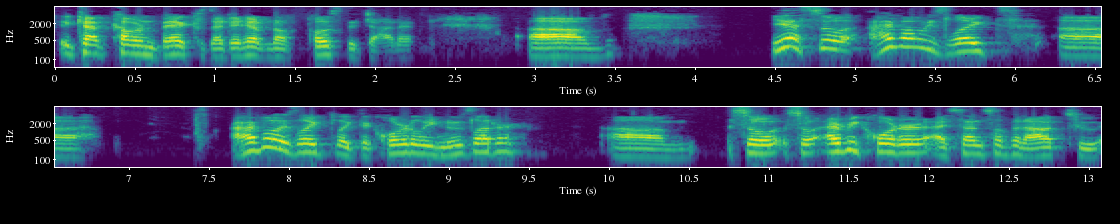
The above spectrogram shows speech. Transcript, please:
it kept coming back because I didn't have enough postage on it. Um, yeah, so I've always liked uh, I've always liked like the quarterly newsletter. Um, so so every quarter, I send something out to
